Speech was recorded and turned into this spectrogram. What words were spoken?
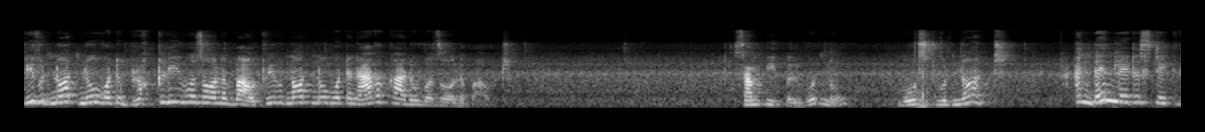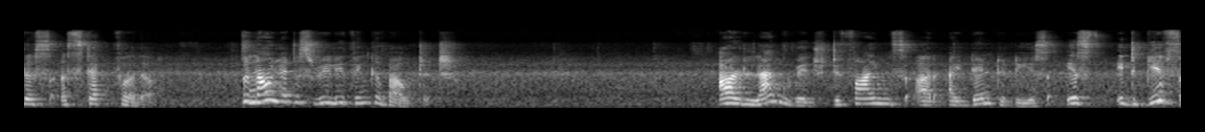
We would not know what a broccoli was all about. We would not know what an avocado was all about. Some people would know, most would not. And then let us take this a step further. So now let us really think about it. Our language defines our identities is it gives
